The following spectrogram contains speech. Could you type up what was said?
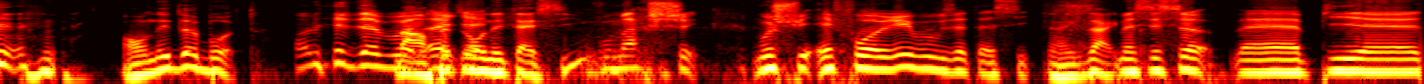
On est debout. On est debout. Ben, en fait, on est assis. Vous marchez. Moi, je suis effoiré, vous, vous êtes assis. Exact. Mais c'est ça. Euh, Puis, euh,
